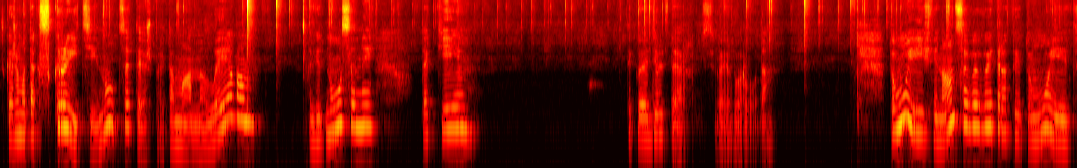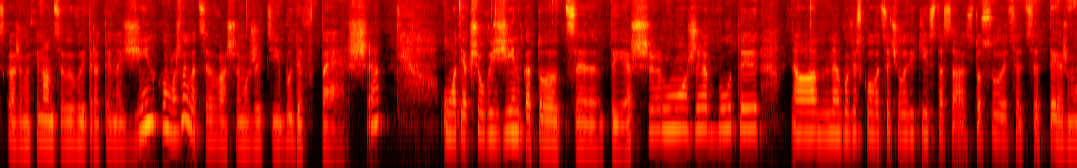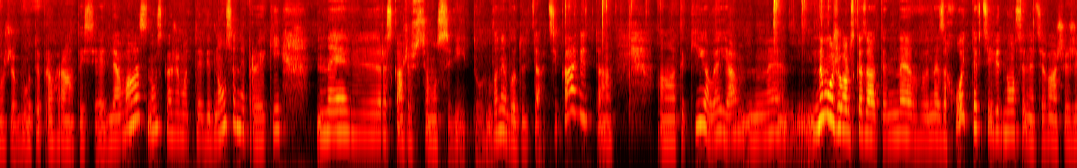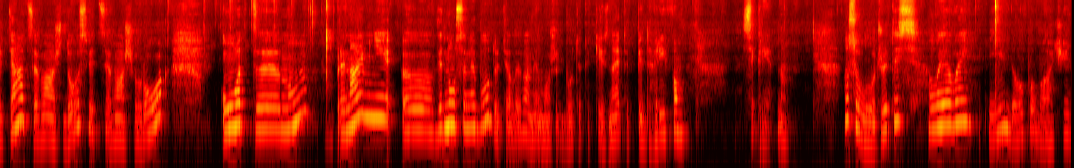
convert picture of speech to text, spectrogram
Скажімо так, скриті. Ну, це теж притаманно левам. Відносини такі такий адюльтер своєго рода. Тому і фінансові витрати, тому і, скажімо, фінансові витрати на жінку. Можливо, це в вашому житті буде вперше. От, якщо ви жінка, то це теж може бути. Не обов'язково це чоловіків стосується, це теж може бути програтися і для вас. Ну, скажімо, те відносини, про які не розкажеш всьому світу. Вони будуть да, цікаві та такі, але я не, не можу вам сказати, не, не заходьте в ці відносини, це ваше життя, це ваш досвід, це ваш урок. От, е, ну, принаймні, е, відносини будуть, але вони можуть бути такі, знаєте, під грифом секретно. Насолоджуйтесь, леви, і до побачення.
